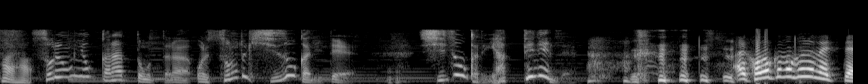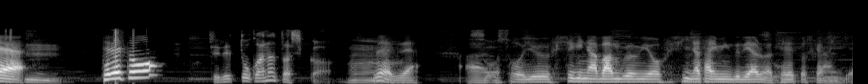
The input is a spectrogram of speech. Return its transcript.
はいはい。それを見ようかなと思ったら俺その時静岡にいて静岡でやってねえんだよ。あれ、孤独のグルメって、うん、テレ東？テレ東かな確か。うん、だよね。あのそういう不思議な番組を不思議なタイミングでやるのはテレ東しかないんで。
